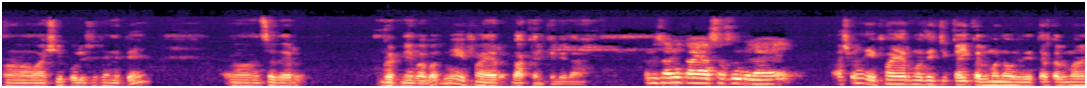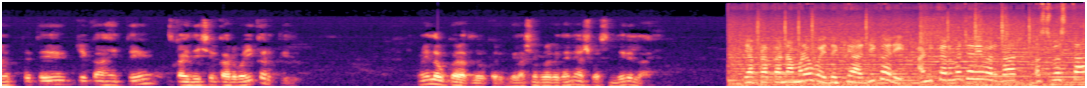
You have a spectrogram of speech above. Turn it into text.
वाशी पोलीस स्टेशन येथे सदर घटनेबाबत मी एफ आय आर दाखल केलेला आहे. पोलिसांनी काय आश्वासन दिलं आहे? अशा एफ आय आरमध्ये जी काही कलमं लावलेली त्या कलमा ते जे काय आहे ते कायदेशीर कारवाई करतील. आणि लवकरात लवकर अशा प्रकारे त्यांनी आश्वासन दिलेलं आहे. या प्रकरणामुळे वैद्यकीय अधिकारी आणि कर्मचारी वर्गात अस्वस्थता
